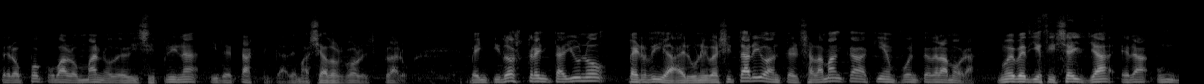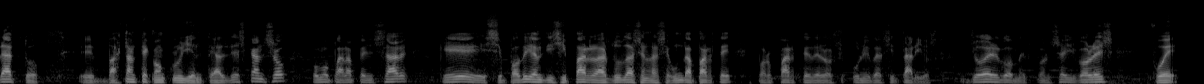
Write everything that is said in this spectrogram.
pero poco balonmano de disciplina y de táctica. Demasiados goles, claro. 22-31 perdía el universitario ante el Salamanca aquí en Fuente de la Mora. 9-16 ya era un dato eh, bastante concluyente al descanso como para pensar que se podrían disipar las dudas en la segunda parte por parte de los universitarios. Joel Gómez con seis goles fue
